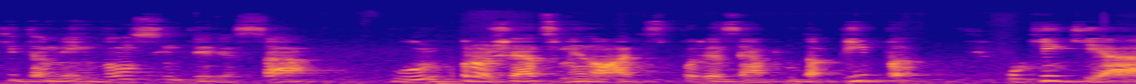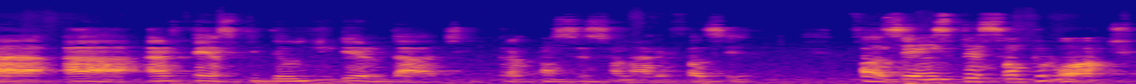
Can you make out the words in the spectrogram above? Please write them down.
que também vão se interessar por projetos menores. Por exemplo, da Pipa, o que, que a, a Artesp deu liberdade para a concessionária fazer? Fazer a inspeção por lote.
